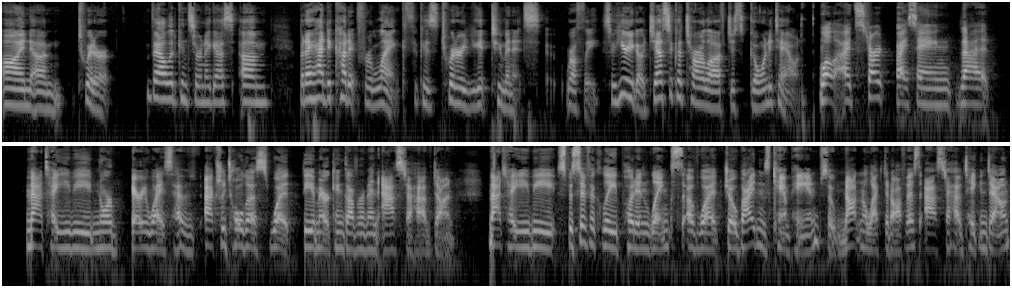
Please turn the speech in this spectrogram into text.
on um, Twitter. Valid concern, I guess. Um, but I had to cut it for length because Twitter, you get two minutes roughly. So here you go. Jessica Tarloff just going to town. Well, I'd start by saying that Matt Taibbi nor Bari Weiss have actually told us what the American government asked to have done. Matt Taibbi specifically put in links of what Joe Biden's campaign, so not an elected office, asked to have taken down,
